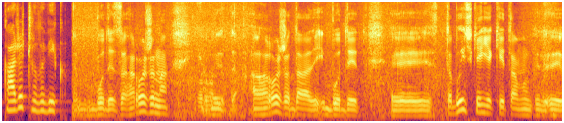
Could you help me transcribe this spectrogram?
каже чоловік. буде загорожена. Огорожа, да, і буде е, таблички, які там е,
